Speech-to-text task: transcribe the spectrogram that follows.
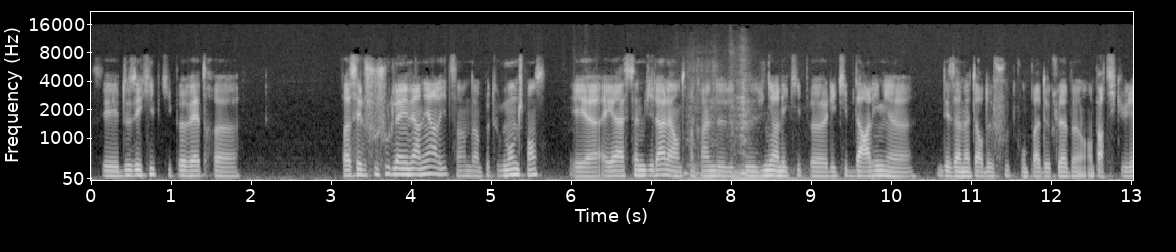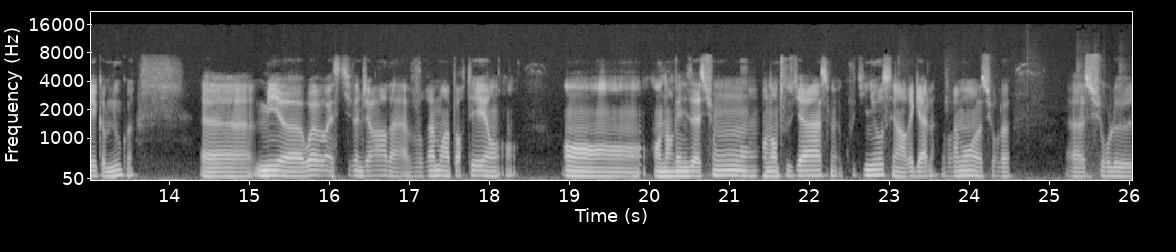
c'est deux équipes qui peuvent être. Euh, enfin, c'est le chouchou de l'année dernière, Leeds, hein, d'un peu tout le monde, je pense. Et, euh, Aston Villa, là, en train quand même de, devenir l'équipe, euh, l'équipe darling des amateurs de foot qui n'ont pas de club en particulier comme nous, quoi. mais ouais, ouais, Steven Gerrard a vraiment apporté en, en, en, organisation, en enthousiasme. Coutinho, c'est un régal, vraiment sur le sur le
